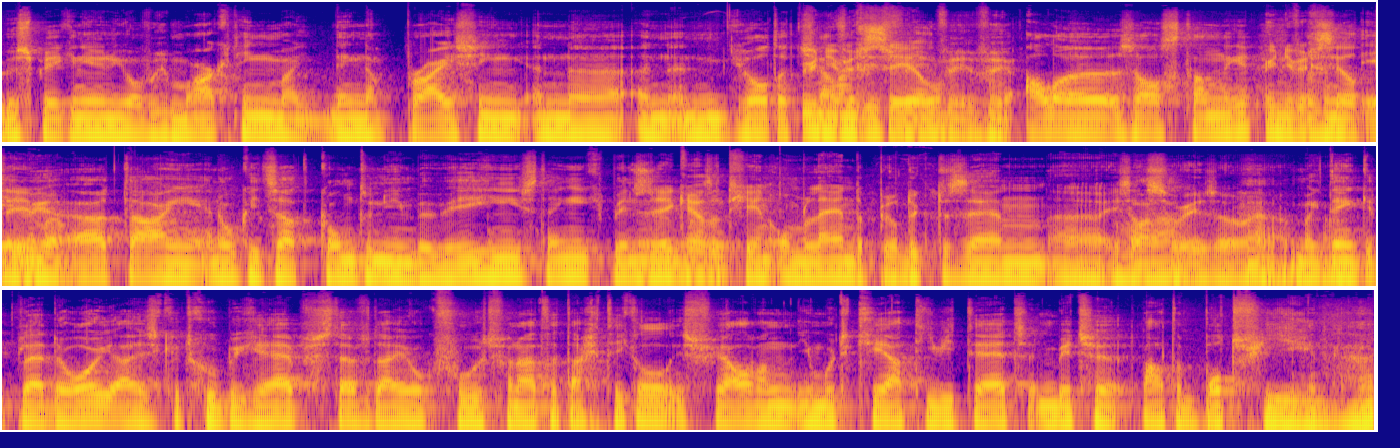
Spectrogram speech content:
we spreken hier nu over marketing, maar ik denk dat pricing een, eh, een, een grote challenge Universeel. is voor, voor, alle zelfstandigen. Universeel een thema. uitdaging en ook iets dat continu in beweging is, denk ik. Binnen Zeker als het geen omlijnde producten zijn, eh, is dat sowieso. Ja, ja. maar ik denk het pleidooi, als ik het goed begrijp, Stef, dat je ook voert vanuit het artikel, is vooral van je moet creativiteit een beetje laten botvieren. Hè.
